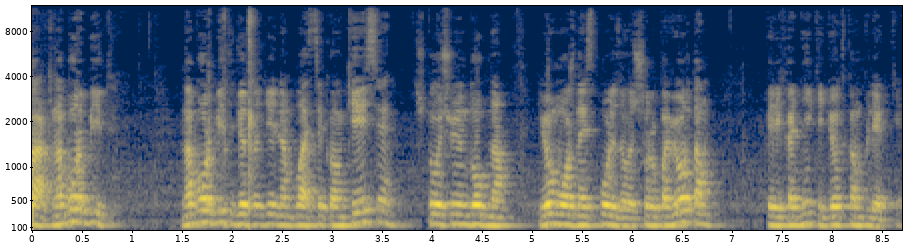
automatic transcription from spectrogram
Так, набор бит Набор бит идет в отдельном пластиковом кейсе, что очень удобно. Его можно использовать шуруповертом. Переходник идет в комплекте.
